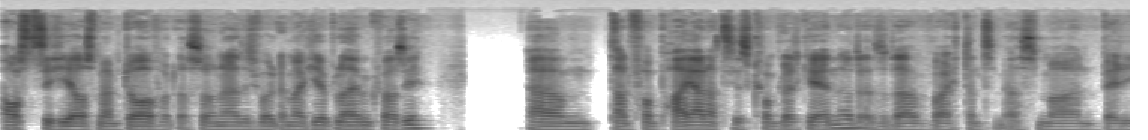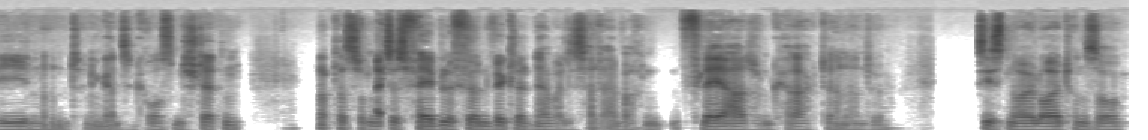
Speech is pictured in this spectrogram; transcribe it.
ausziehe hier aus meinem Dorf oder so. Ne? Also ich wollte immer hier bleiben quasi. Ähm, dann vor ein paar Jahren hat sich das komplett geändert. Also da war ich dann zum ersten Mal in Berlin und in den ganzen großen Städten. Und habe das so ein leichtes Fable für entwickelt, ne? weil es halt einfach einen Flair hat und Charakter. Ne? Du siehst neue Leute und so.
